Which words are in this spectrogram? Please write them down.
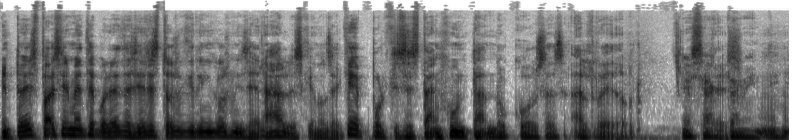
Entonces fácilmente podrías decir estos gringos miserables, que no sé qué, porque se están juntando cosas alrededor. Exactamente.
